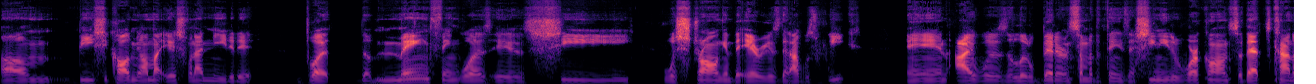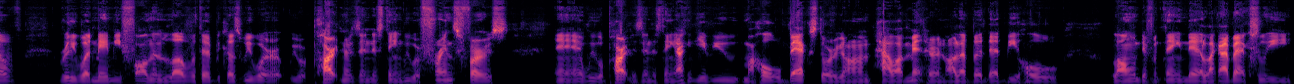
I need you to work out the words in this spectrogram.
Um, B, she called me on my ish when I needed it. But the main thing was is she was strong in the areas that I was weak and I was a little better in some of the things that she needed to work on. So that's kind of really what made me fall in love with her because we were we were partners in this thing. We were friends first and we were partners in this thing. I can give you my whole backstory on how I met her and all that, but that'd be a whole long different thing there. Like I've actually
